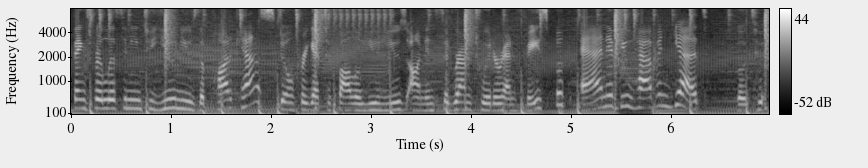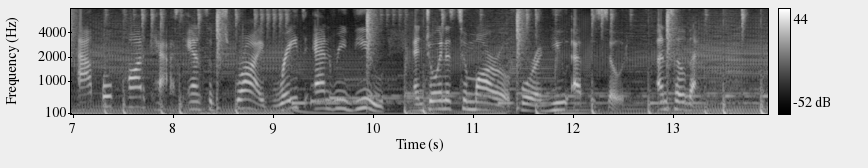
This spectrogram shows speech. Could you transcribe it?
Thanks for listening to U News, the podcast. Don't forget to follow U News on Instagram, Twitter, and Facebook. And if you haven't yet, go to Apple Podcasts and subscribe, rate, and review. And join us tomorrow for a new episode. Until then.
